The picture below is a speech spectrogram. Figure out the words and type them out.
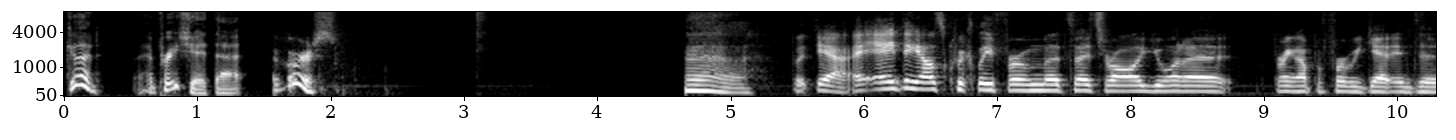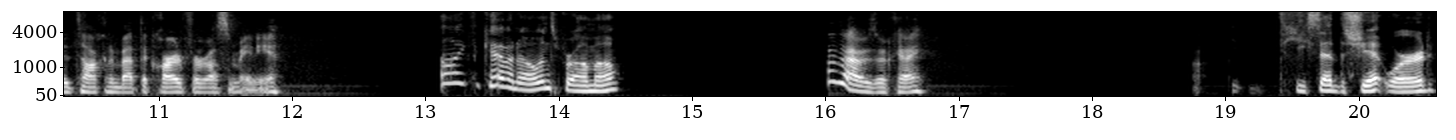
Good. I appreciate that. of course. but yeah, anything else quickly from uh, tonight's Raw you want to bring up before we get into talking about the card for WrestleMania? I like the Kevin Owens promo. I thought it was okay. He said the shit word.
